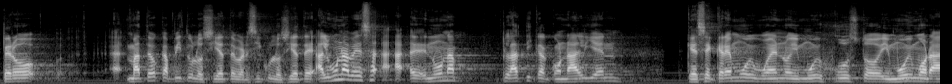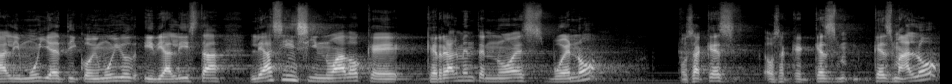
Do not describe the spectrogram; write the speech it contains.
Pero Mateo capítulo 7, versículo 7. ¿Alguna vez en una plática con alguien que se cree muy bueno y muy justo y muy moral y muy ético y muy idealista, le has insinuado que, realmente no es bueno? O sea, que es, o sea que, es, que es malo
